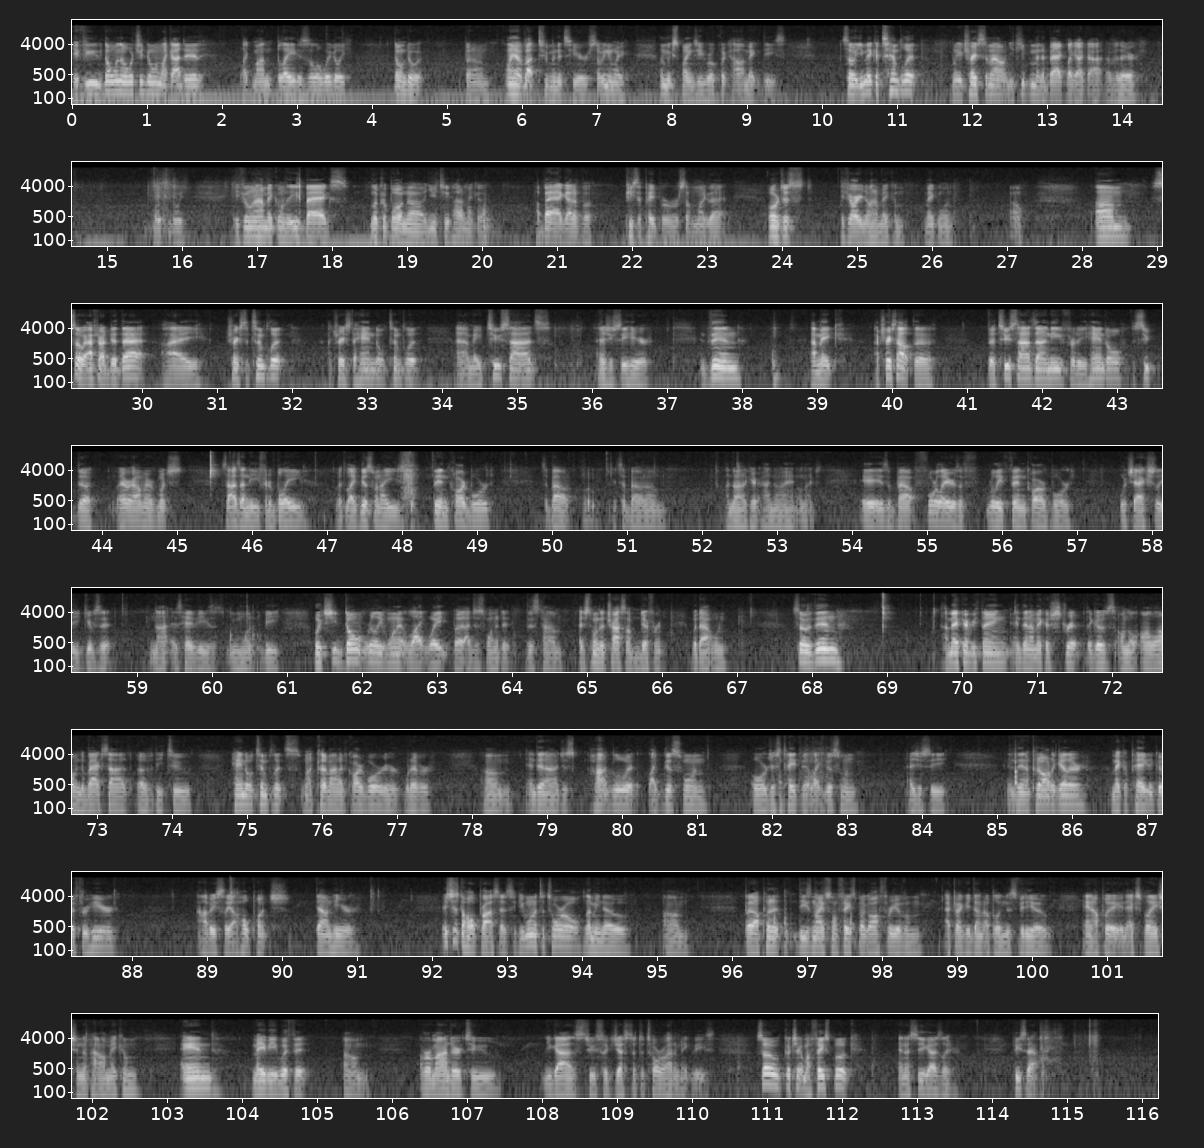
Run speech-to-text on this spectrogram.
if you don't know what you're doing, like I did, like my blade is a little wiggly, don't do it. But um, I only have about two minutes here. So anyway, let me explain to you real quick how I make these. So you make a template. When you trace them out, you keep them in the bag like I got over there. Basically, if you want to make one of these bags, look up on uh, YouTube how to make a, a bag out of a piece of paper or something like that. Or just, if you already know how to make them, make one. Oh. Um, so after I did that, I traced the template, I traced the handle template, I made two sides, as you see here. And then I make, I trace out the the two sides that I need for the handle, the suit, the whatever, however much size I need for the blade. But like this one, I use thin cardboard. It's about, whoa, it's about um, I I care, I know I handle knives. It is about four layers of really thin cardboard. which actually gives it not as heavy as you want it to be which you don't really want it lightweight but I just wanted it this time I just wanted to try something different with that one so then I make everything and then I make a strip that goes on the along the back side of the two handle templates when I cut them out of cardboard or whatever. Um, and then I just hot glue it like this one or just tape it like this one as you see. And then I put it all together. I make a peg to go through here. Obviously a hole punch down here. It's just a whole process. If you want a tutorial let me know. Um, but I'll put it, these knives on Facebook all three of them after I get done uploading this video. And I'll put an explanation of how I make them and maybe with it um, a reminder to you guys to suggest a tutorial how to make these. So go check out my Facebook and I'll see you guys later. Peace out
